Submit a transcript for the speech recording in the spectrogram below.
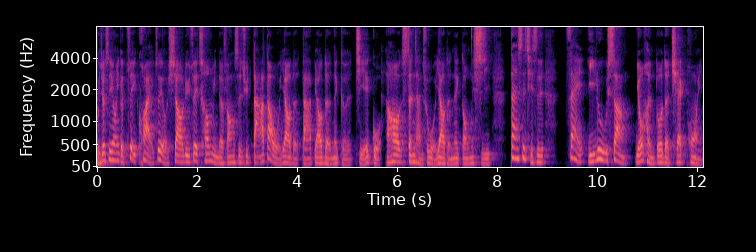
我就是用一个最快、最有效率、最聪明的方式去达到我要的达标的那个结果，然后生产出我要的那东西。但是其实，在一路上有很多的 checkpoint，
